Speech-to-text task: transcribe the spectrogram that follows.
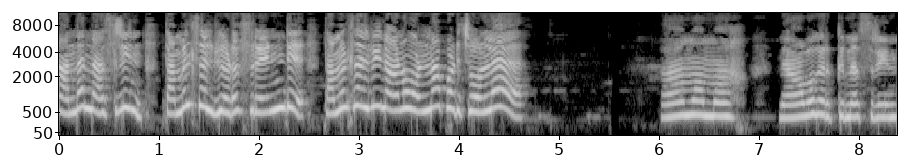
நான் தான் நஸ்ரின் தமிழ் செல்வியோட ஃப்ரெண்டு தமிழ் செல்வி நானும் ஒண்ணா படிச்சோம்ல? ஆமாமா ஞாபகம் இருக்கு நஸ்ரின்.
